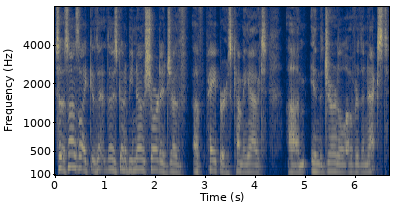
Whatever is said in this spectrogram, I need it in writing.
So it sounds like th- there's going to be no shortage of, of papers coming out um, in the journal over the next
